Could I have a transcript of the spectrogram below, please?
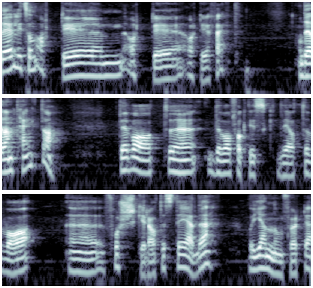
det er litt sånn artig, artig, artig effekt. Og det de tenkte, da, det var at eh, det var faktisk det at det var eh, forskere til stede og gjennomførte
